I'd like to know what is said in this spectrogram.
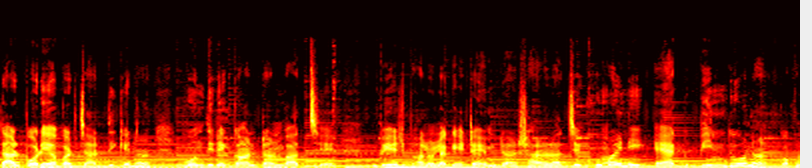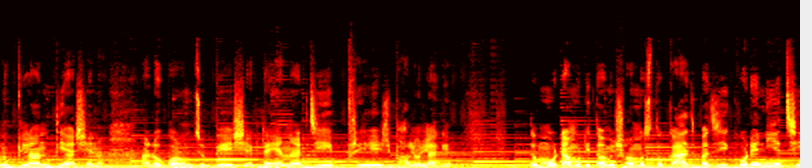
তারপরে আবার চারদিকে না মন্দিরে গান টান বাজছে। বেশ ভালো লাগে এই টাইমটা সারা রাত যে ঘুমায়নি, এক বিন্দুও না কখনো ক্লান্তি আসে না। আরও বরঞ্চ বেশ একটা এনার্জি ফ্রেশ ভালো লাগে। তো মোটামুটি তো আমি সমস্ত কাজবাজি করে নিয়েছি।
